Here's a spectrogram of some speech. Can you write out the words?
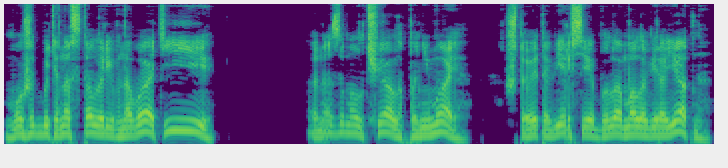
Может быть, она стала ревновать и...» Она замолчала, понимая, что эта версия была маловероятна.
